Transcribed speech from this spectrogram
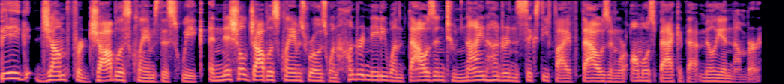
big jump for jobless claims this week. Initial jobless claims rose 181,000 to 965,000. We're almost back at that million number.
